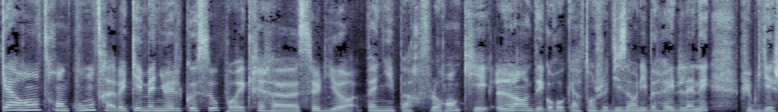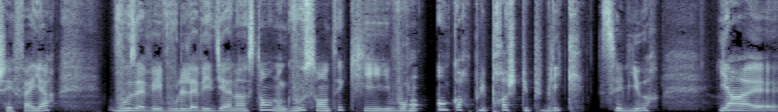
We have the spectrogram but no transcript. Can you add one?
40 rencontres avec Emmanuel Cosso pour écrire ce livre, Panier par Florent, qui est l'un des gros cartons, je disais, en librairie de l'année, publié chez Fayard. Vous avez, vous l'avez dit à l'instant, donc vous sentez qu'il vous rend encore plus proche du public, ce livre. Il y a, euh,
